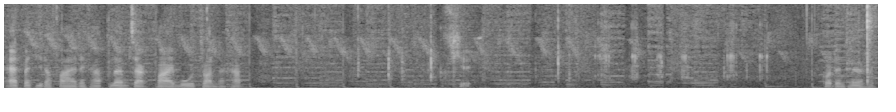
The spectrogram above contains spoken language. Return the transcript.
แอดไปทีละไฟล์นะครับ เริ่มจากไฟล์ boot ก่อนนะครับ กด enter ครับ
